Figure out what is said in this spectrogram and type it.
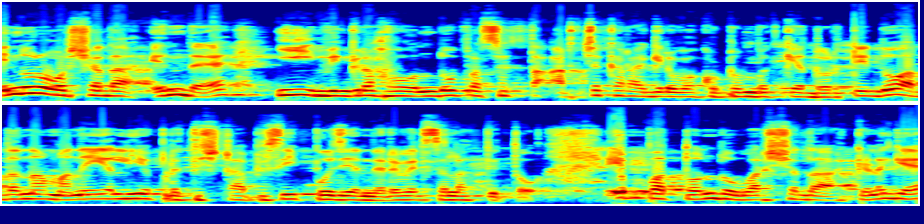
ಐನೂರು ವರ್ಷದ ಹಿಂದೆ ಈ ವಿಗ್ರಹವೊಂದು ಪ್ರಸಕ್ತ ಅರ್ಚಕರಾಗಿರುವ ಕುಟುಂಬಕ್ಕೆ ದೊರೆತಿದ್ದು, ಅದನ್ನು ಮನೆಯಲ್ಲಿಯೇ ಪ್ರತಿಷ್ಠಾಪಿಸಿ ಪೂಜೆ ನೆರವೇರಿಸಲಾಗ್ತಿತ್ತು. ಇಪ್ಪತ್ತೊಂದು ವರ್ಷದ ಕೆಳಗೆ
